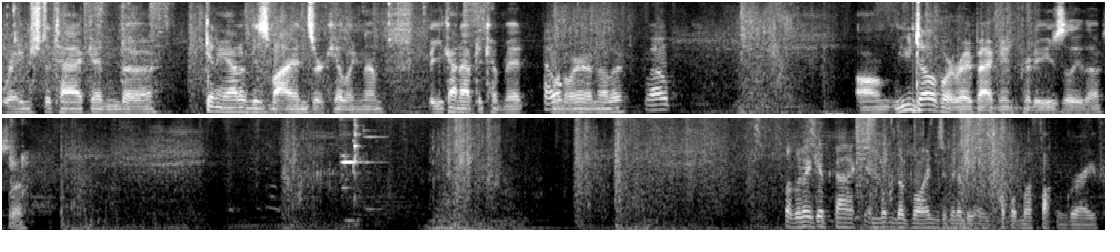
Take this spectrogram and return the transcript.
ranged attack and uh, getting out of his vines or killing them. But you kind of have to commit Oh. one way or another. Well, Um, you can teleport right back in pretty easily though. So I'm gonna get back and the vines are gonna be on top of my fucking grave.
